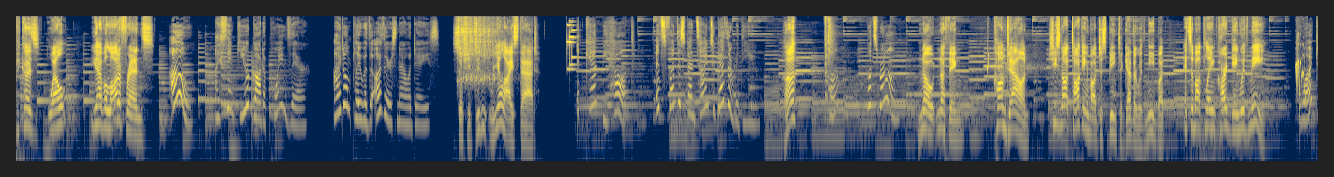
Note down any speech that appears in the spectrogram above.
because, well, you have a lot of friends. Oh! I think you got a point there. I don't play with the others nowadays. So she didn't realize that. It can't be helped. It's fun to spend time together with you. Huh? Huh? What's wrong? No, nothing. Calm down. She's not talking about just being together with me, but it's about playing card game with me. What?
